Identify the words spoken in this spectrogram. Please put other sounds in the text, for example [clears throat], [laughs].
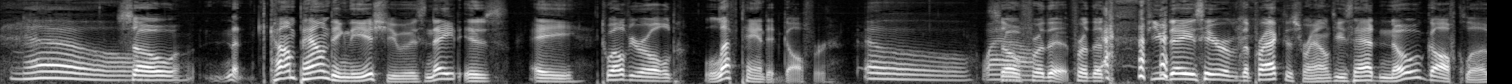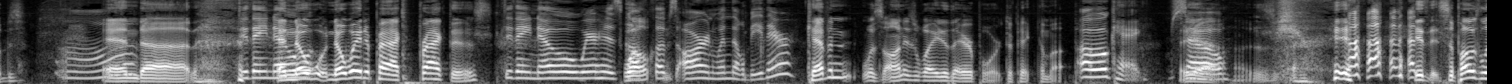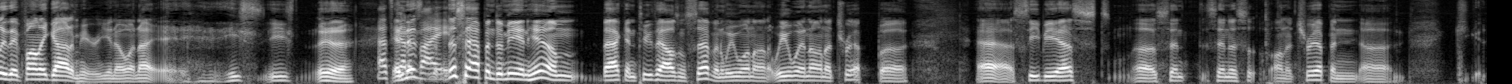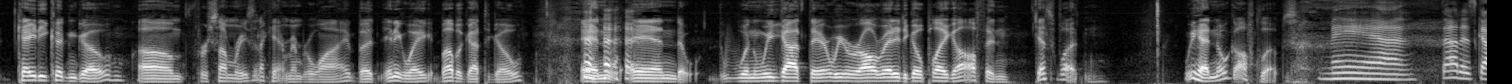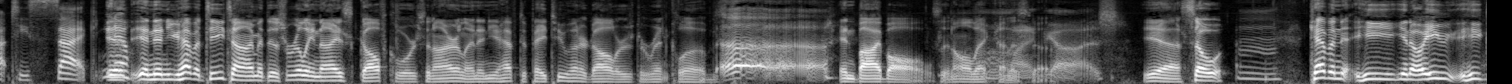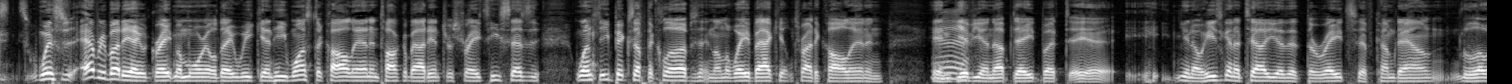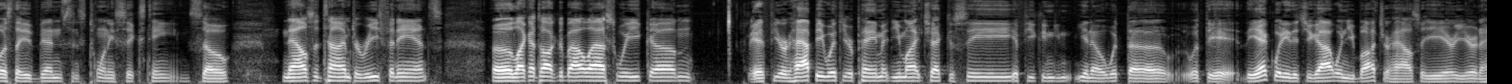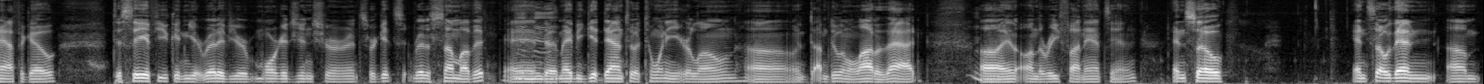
No. So n- compounding the issue is Nate is a 12 year old left-handed golfer. Oh, wow. So for the for the [laughs] few days here of the practice rounds, he's had no golf clubs, and uh, do they know [laughs] and no no way to prac- practice. do they know where his Well- golf clubs are and when they'll be there? Kevin was on his way to the airport to pick them up. Oh, okay. So yeah. [laughs] [laughs] It- supposedly they finally got him here, you know, and I he's he's yeah. That's and this bite. this happened to me and him back in 2007. We went on we went on a trip. Uh, uh, CBS uh, sent sent us on a trip, and uh, Katie couldn't go um, for some reason. I can't remember why, but anyway, Bubba got to go, and [laughs] and when we got there, we were all ready to go play golf, and guess what? We had no golf clubs. man, that has got to suck. You And, know, and then you have a tee time at this really nice golf course in Ireland, and you have to pay two hundred dollars to rent clubs and buy balls and all that kind of oh my stuff. gosh. Yeah. So Kevin, he, you know, he he wishes everybody a great Memorial Day weekend. He wants to call in and talk about interest rates. He says once he picks up the clubs and on the way back, he'll try to call in and and Ugh. give you an update. But uh, he, you know, he's going to tell you that the rates have come down the lowest they've been since 2016. So now's the time to refinance. Uh, like I talked about last week. Um, if you're happy with your payment, you might check to see if you can, you know, with the with the the equity that you got when you bought your house a year, year and a half ago, to see if you can get rid of your mortgage insurance or get rid of some of it, and uh, maybe get down to a 20 year loan. Uh, I'm doing a lot of that uh, in, on the refinance end, and so and so then. Um,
